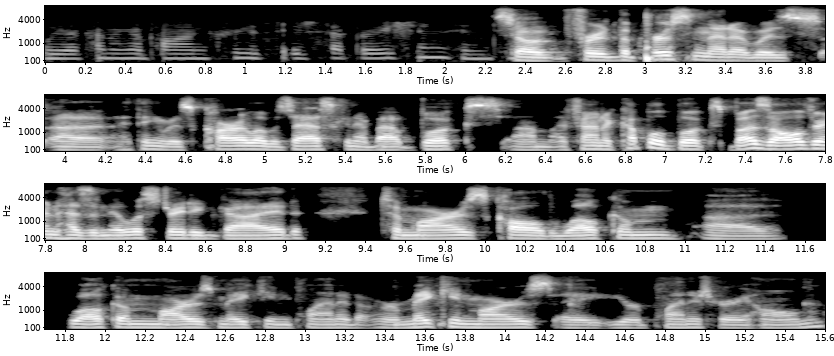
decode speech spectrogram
We are coming upon cruise stage separation. so for the person that I was, uh, I think it was Carla was asking about books. Um, I found a couple books. Buzz Aldrin has an illustrated guide to Mars called Welcome, uh, Welcome Mars Making Planet or Making Mars a Your Planetary Home.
